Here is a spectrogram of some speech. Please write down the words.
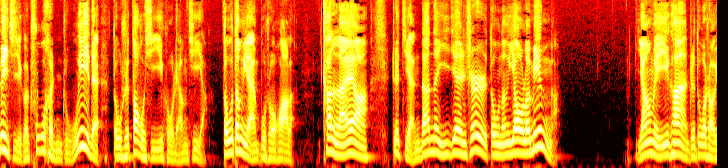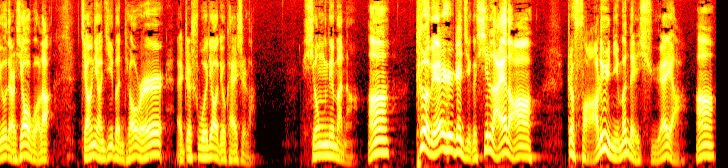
那几个出狠主意的都是倒吸一口凉气呀，都瞪眼不说话了。看来呀，这简单的一件事都能要了命啊！杨伟一看，这多少有点效果了，讲讲基本条文，哎，这说教就开始了。兄弟们呐，啊，特别是这几个新来的啊，这法律你们得学呀，啊，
